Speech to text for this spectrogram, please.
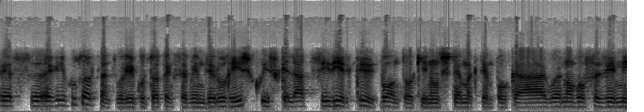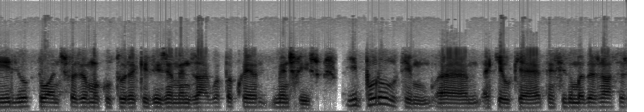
esse agricultor. Portanto, o agricultor tem que saber medir o risco e, se calhar, decidir que, bom, estou aqui num sistema que tem pouca água, não vou fazer milho, estou antes fazer uma cultura que exija menos água para correr menos riscos. E, por último, hum, aquilo que é, tem sido uma das nossas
